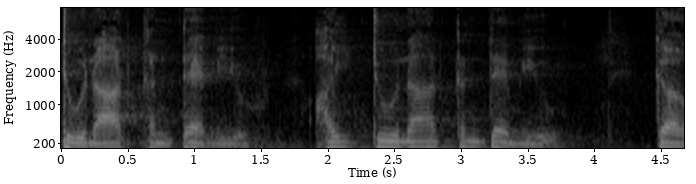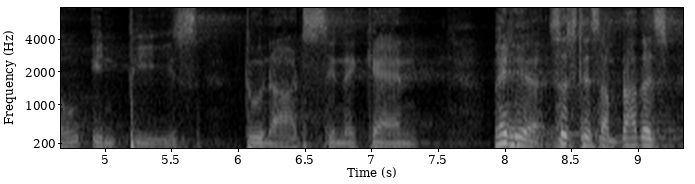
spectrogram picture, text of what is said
do not condemn you. I do not condemn you. Go in peace. Do not sin again. My dear sisters and brothers,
